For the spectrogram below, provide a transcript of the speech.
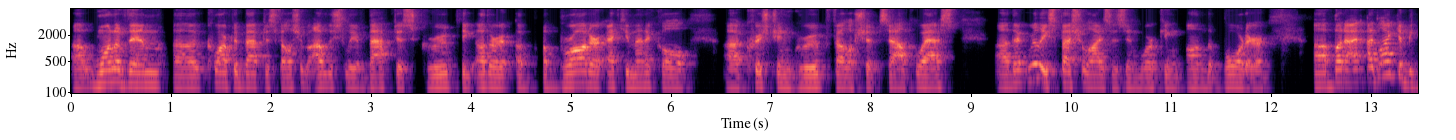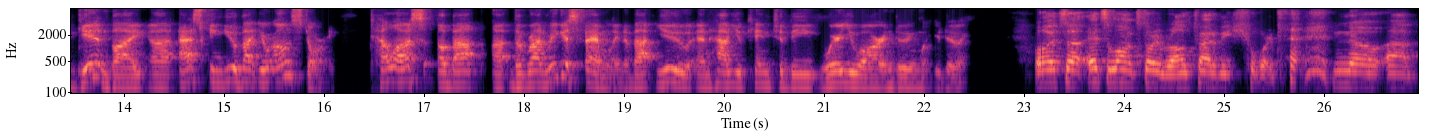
Uh, one of them, uh, Cooperative Baptist Fellowship, obviously a Baptist group, the other, a, a broader ecumenical uh, Christian group, Fellowship Southwest, uh, that really specializes in working on the border. But I, would like to begin by asking you about your own story tell us about uh, the Rodriguez family and about you and how you came to be where you are and doing what you're doing. Well, it's a it's a long story, but I'll try to be short. no, um,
